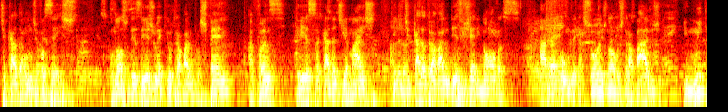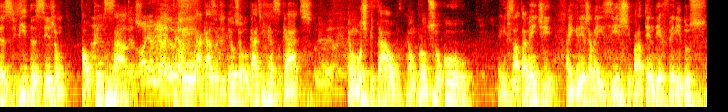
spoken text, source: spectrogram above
de cada um de vocês. O nosso desejo é que o trabalho prospere, avance, cresça cada dia mais e que de cada trabalho desse gere novas eh, congregações, novos trabalhos e muitas vidas sejam alcançadas. Porque a casa de Deus é um lugar de resgate, é um hospital, é um pronto-socorro. É exatamente a igreja ela existe para atender feridos,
